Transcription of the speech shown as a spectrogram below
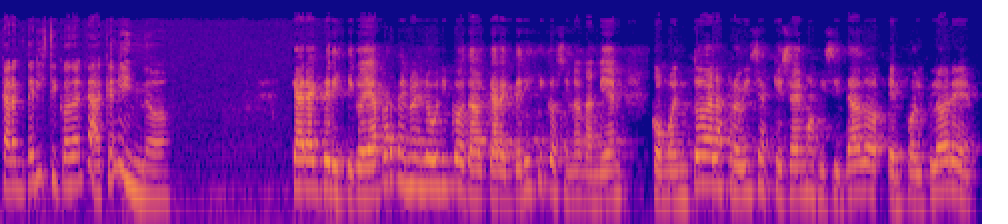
Característico de acá, qué lindo característico. Y aparte no es lo único característico, sino también, como en todas las provincias que ya hemos visitado, el folclore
